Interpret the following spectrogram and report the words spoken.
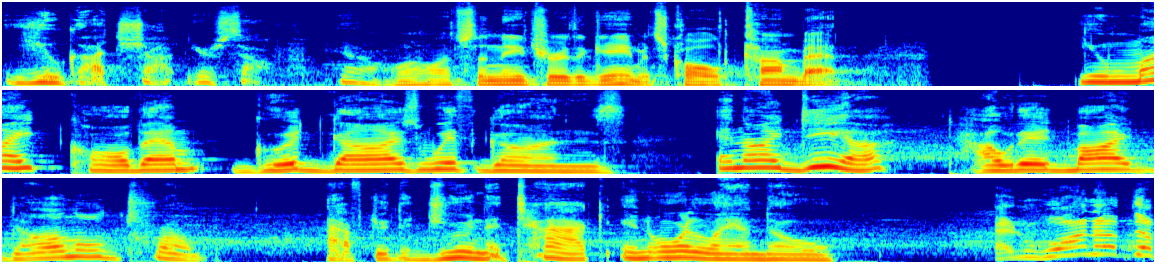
you got shot yourself. Yeah, well, that's the nature of the game. It's called combat. You might call them good guys with guns, an idea touted by Donald Trump after the June attack in Orlando. And one of the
